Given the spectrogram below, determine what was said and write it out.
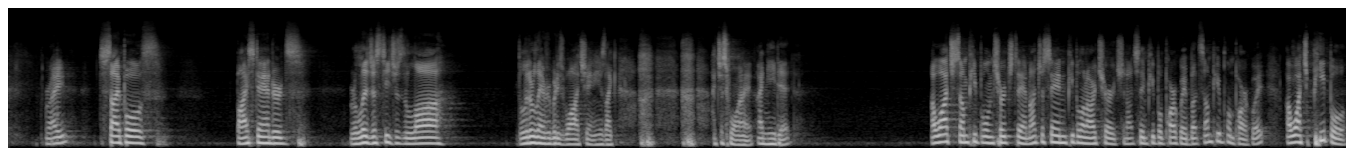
right? Disciples, bystanders, religious teachers of the law. Literally, everybody's watching. He's like, I just want it. I need it. I watch some people in church today. I'm not just saying people in our church, I'm not saying people in Parkway, but some people in Parkway. I watch people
